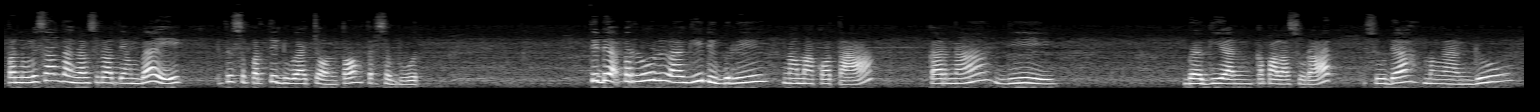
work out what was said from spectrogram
penulisan tanggal surat yang baik itu seperti dua contoh tersebut. Tidak perlu lagi diberi nama kota karena di bagian kepala surat sudah mengandung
